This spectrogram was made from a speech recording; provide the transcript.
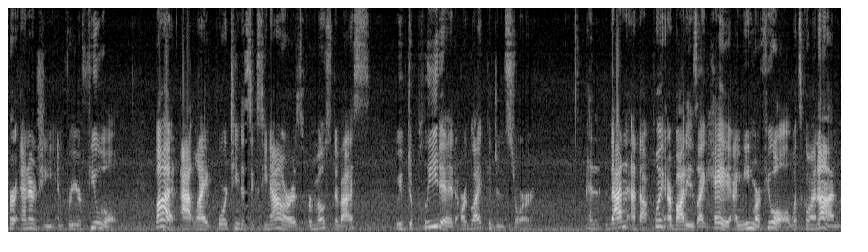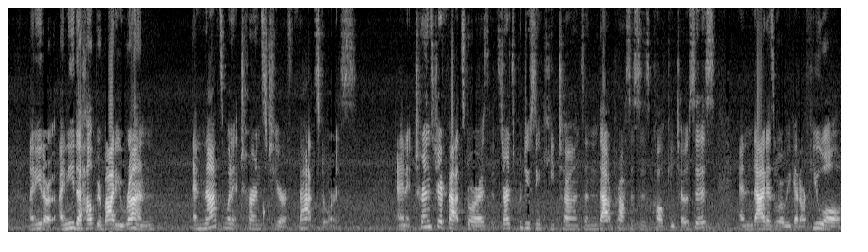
for energy and for your fuel. But at like 14 to 16 hours, for most of us, we've depleted our glycogen store. And then at that point, our body is like, hey, I need more fuel. What's going on? I need, a, I need to help your body run. And that's when it turns to your fat stores and it turns to your fat stores, it starts producing ketones, and that process is called ketosis, and that is where we get our fuel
